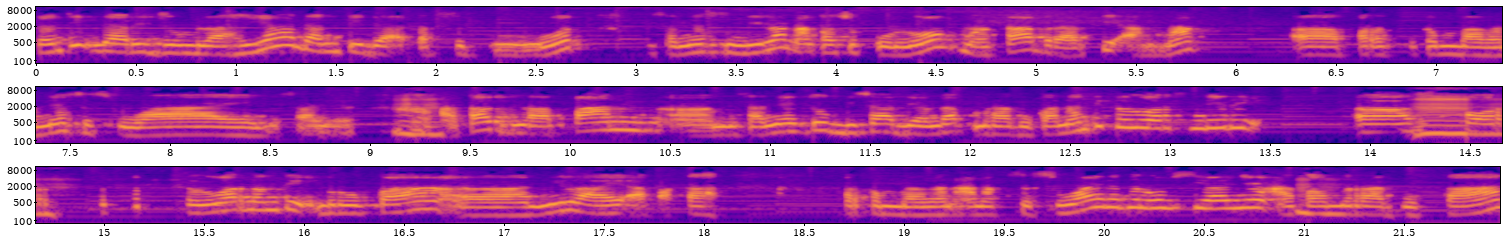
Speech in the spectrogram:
Nanti dari jumlah ya dan tidak tersebut, misalnya 9 atau 10, maka berarti anak uh, perkembangannya sesuai misalnya. Mm -hmm. Atau 8 uh, misalnya itu bisa dianggap meragukan. Nanti keluar sendiri uh, skor mm. keluar nanti berupa uh, nilai apakah perkembangan anak sesuai dengan usianya atau hmm. meragukan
